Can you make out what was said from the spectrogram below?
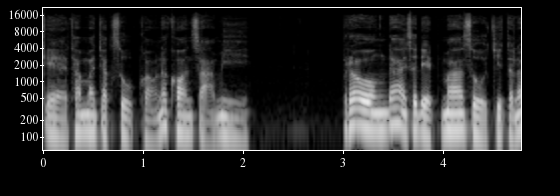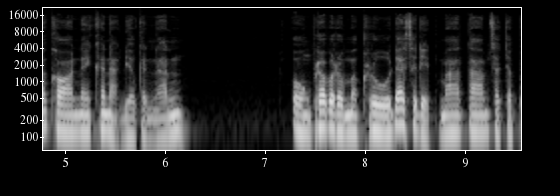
แก่ธรรมจักสุของนครสามี พระองค์ได้เสด็จมาสู่จิตนครในขณะเดียวกันนั้น องค์พระบรมครูได้เสด็จมาตามสัจพ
